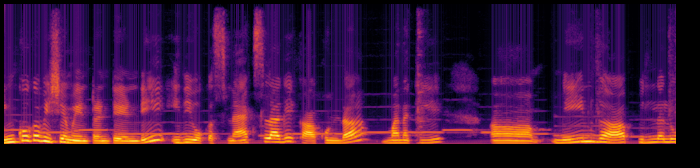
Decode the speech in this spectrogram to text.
ఇంకొక విషయం ఏంటంటే అండి ఇది ఒక స్నాక్స్ లాగే కాకుండా మనకి మెయిన్గా పిల్లలు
